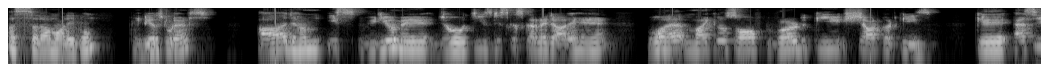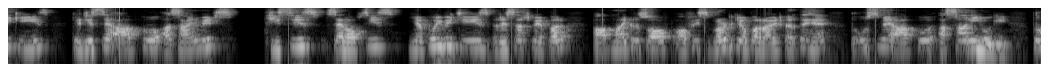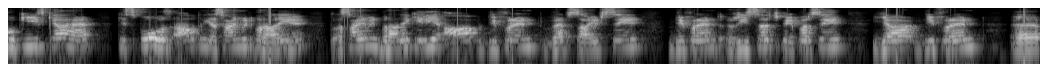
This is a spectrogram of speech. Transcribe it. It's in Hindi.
असलकुम डियर स्टूडेंट्स आज हम इस वीडियो में जो चीज़ डिस्कस करने जा रहे हैं, वो है माइक्रोसॉफ्ट वर्ड की शॉर्टकट कीज़ के ऐसी कीज़ कि जिससे आपको असाइनमेंट्स थीसिस सेनॉप्सिस या कोई भी चीज़ रिसर्च पेपर आप माइक्रोसॉफ्ट ऑफ़िस वर्ड के ऊपर राइट करते हैं तो उसमें आपको आसानी होगी। तो वो कीज़ क्या है कि सपोज़ आप अपनी असाइनमेंट बना रहे हैं तो असाइनमेंट बनाने के लिए आप डिफरेंट वेबसाइट से डिफरेंट रिसर्च पेपर से या डिफरेंट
